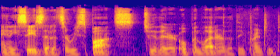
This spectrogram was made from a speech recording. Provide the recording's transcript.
and he sees that it's a response to their open letter that they printed,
